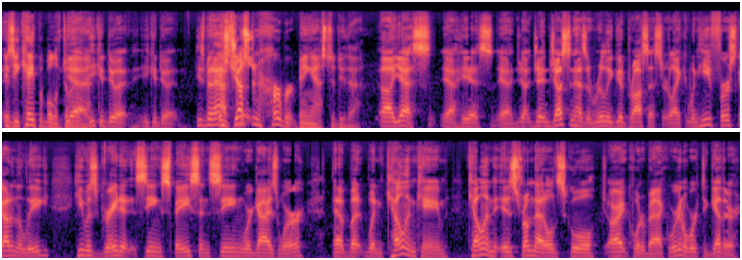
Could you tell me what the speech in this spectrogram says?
Is he capable of doing yeah, that? Yeah, he could do it. He could do it. He's been asked. Is Justin but, Herbert being asked to do that? Uh, yes, yeah, he is. Yeah, J- Justin has a really good processor. Like when he first got in the league, he was great at seeing space and seeing where guys were. Uh, but when Kellen came, Kellen is from that old school. All right, quarterback, we're going to work together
